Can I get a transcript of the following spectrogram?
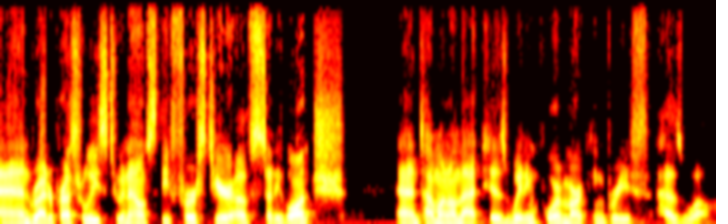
and write a press release to announce the first year of study launch. And timeline on that is waiting for a marketing brief as well.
